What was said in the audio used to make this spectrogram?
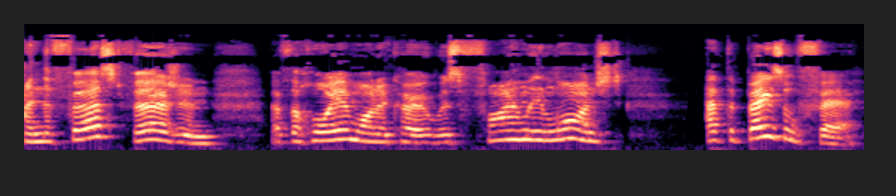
And the first version of the Heuer Monaco was finally launched at the Basel Fair.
